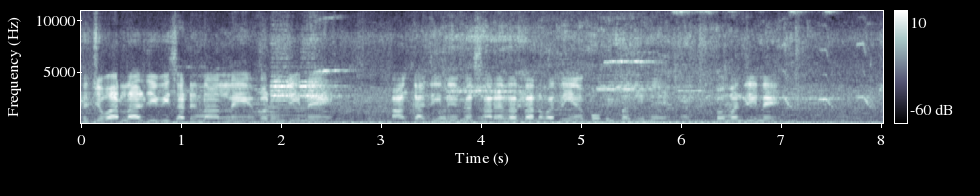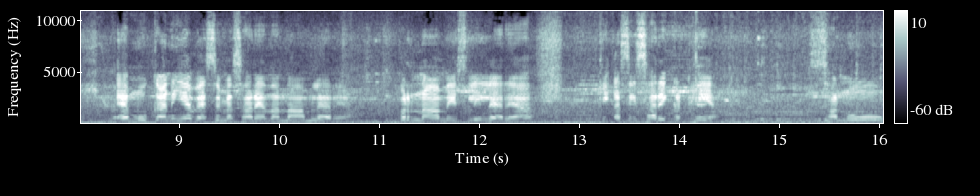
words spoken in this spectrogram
ਤੇ ਜਵਾਹਰ ਲਾਲ ਜੀ ਵੀ ਸਾਡੇ ਨਾਲ ਨੇ, ਵਰੁਣ ਜੀ ਨੇ ਆਂਕਾ ਜੀ ਨੇ, ਮੈਂ ਸਾਰਿਆਂ ਦਾ ਧੰਨਵਾਦੀ ਹਾਂ, ਬੋਬੀ ਭਾਜੀ ਨੇ, ਪਵਨ ਜੀ ਨੇ। ਇਹ ਮੌਕਾ ਨਹੀਂ ਹੈ ਵੈਸੇ ਮੈਂ ਸਾਰਿਆਂ ਦਾ ਨਾਮ ਲੈ ਰਿਹਾ, ਪਰ ਨਾਮ ਇਸ ਲਈ ਲੈ ਰਿਹਾ ਕਿ ਅਸੀਂ ਸਾਰੇ ਇਕੱਠੇ ਆ ਸਾਨੂੰ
